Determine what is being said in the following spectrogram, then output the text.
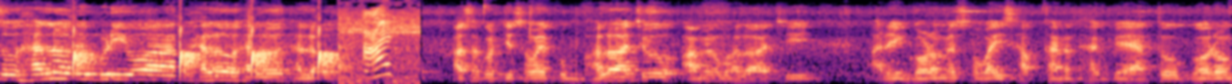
So hello everyone hello hello hello আশা করছি সবাই খুব ভালো আছো আমিও ভালো আছি। আর এই গরমে সবাই সাবধানে থাকবে। এত গরম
